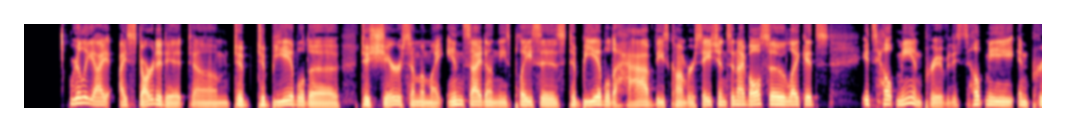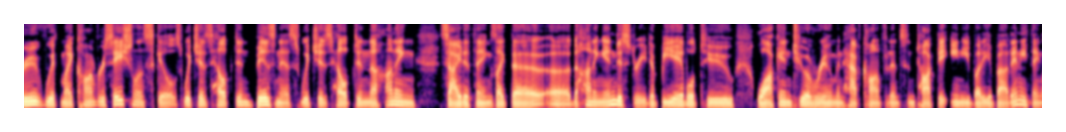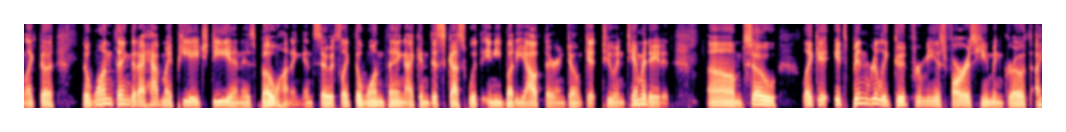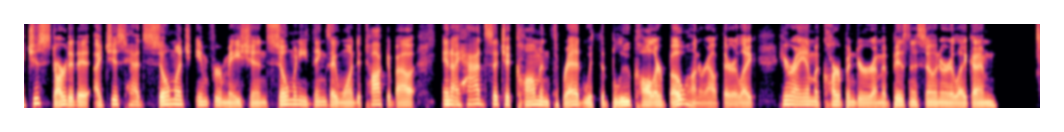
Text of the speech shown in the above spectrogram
really I I started it um, to to be able to to share some of my insight on these places, to be able to have these conversations, and I've also like it's it's helped me improve. It's helped me improve with my conversational skills, which has helped in business, which has helped in the hunting side of things, like the uh, the hunting industry, to be able to walk into a room and have confidence and talk to anybody about anything. Like the the one thing that I have my PhD in is bow hunting, and so it's like the one thing I can discuss with anybody out there and don't get too intimidated. Um, so like it, it's been really good for me as far as human growth. I just started it. I just had so much information so many things i wanted to talk about and i had such a common thread with the blue collar bow hunter out there. Like here i am a carpenter i'm a business owner like i'm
